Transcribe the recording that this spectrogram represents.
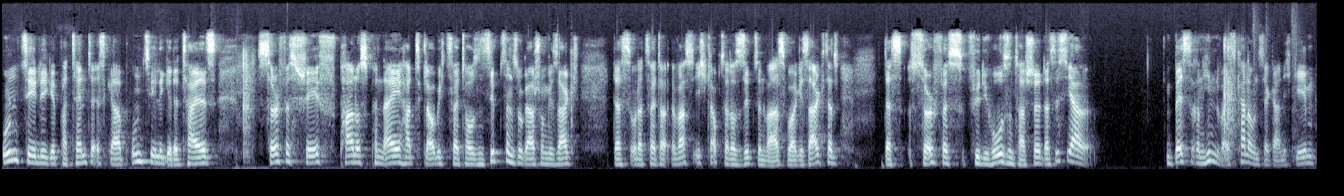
unzählige Patente, es gab unzählige Details. Surface-Chef Panos Panay hat, glaube ich, 2017 sogar schon gesagt, dass, oder 2000, was, ich glaube 2017 war es, wo er gesagt hat, das Surface für die Hosentasche, das ist ja einen besseren Hinweis kann er uns ja gar nicht geben.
